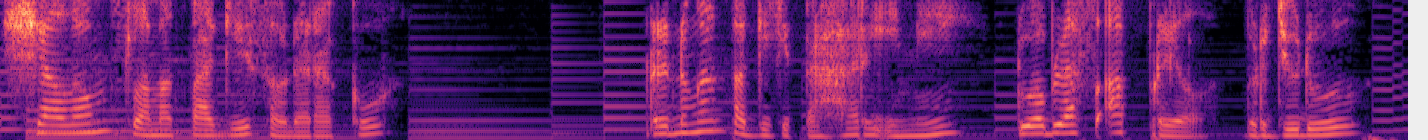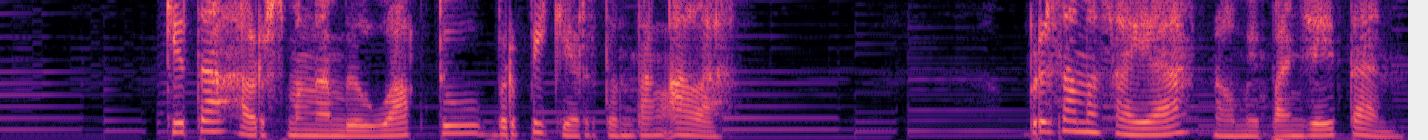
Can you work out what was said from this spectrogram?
Shalom, selamat pagi saudaraku. Renungan pagi kita hari ini, 12 April, berjudul Kita harus mengambil waktu berpikir tentang Allah. Bersama saya, Naomi Panjaitan.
